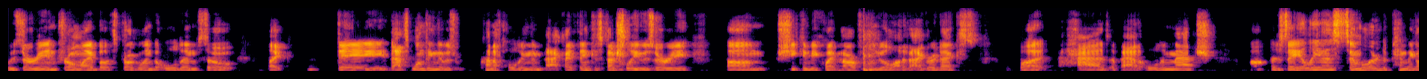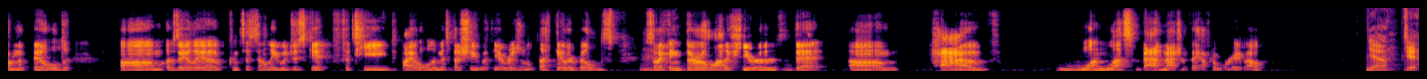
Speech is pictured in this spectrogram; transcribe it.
Uzuri and Dromai both struggle into Oldhim, so like they that's one thing that was kind of holding them back. I think, especially Uzuri, um, she can be quite powerful into a lot of aggro decks. but has a bad Oldhim match. Uh, Azalea is similar depending on the build. Um, Azalea consistently would just get fatigued by Oldhim, especially with the original Death Dealer builds. Mm-hmm. So I think there are a lot of heroes that um, have one less bad matchup they have to worry about. Yeah. Yeah.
